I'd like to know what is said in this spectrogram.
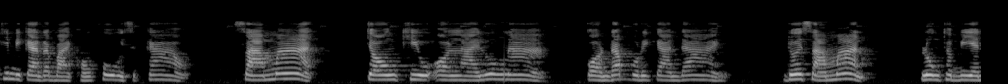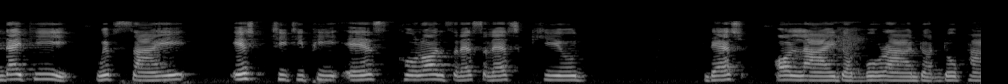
ที่มีการระบาดของโควิด -19 สามารถจองคิวออนไลน์ล่วงหน้า ก่อนรับบริการได้ โดยสามารถลงทะเบียนได้ที่เว็บไซต์ https colon slash slash q dash online bora dopa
